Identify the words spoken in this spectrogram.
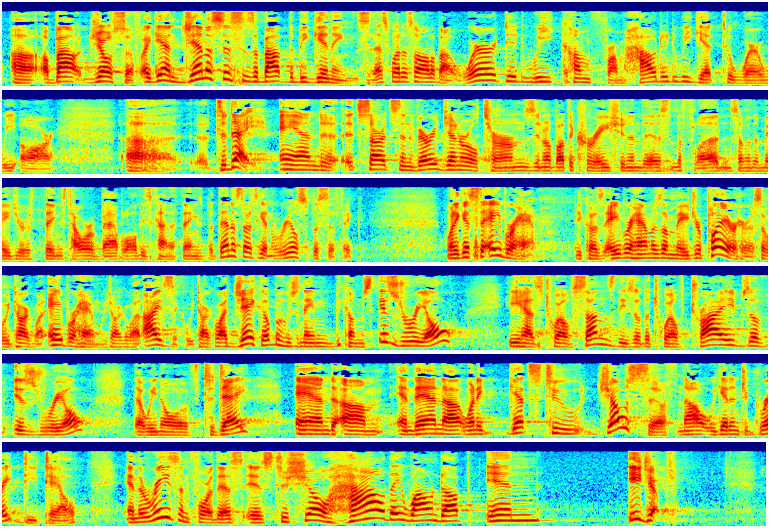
uh, about Joseph. Again, Genesis is about the beginnings. That's what it's all about. Where did we come from? How did we get to where we are uh, today? And it starts in very general terms, you know, about the creation and this and the flood and some of the major things, Tower of Babel, all these kind of things. But then it starts getting real specific when it gets to Abraham. Because Abraham is a major player here. So we talk about Abraham, we talk about Isaac, we talk about Jacob, whose name becomes Israel, he has 12 sons. These are the 12 tribes of Israel that we know of today. And, um, and then uh, when it gets to Joseph, now we get into great detail. And the reason for this is to show how they wound up in Egypt.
